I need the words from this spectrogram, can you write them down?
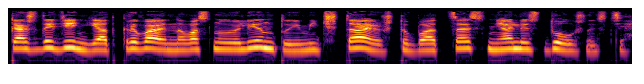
Каждый день я открываю новостную ленту и мечтаю, чтобы отца сняли с должности.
